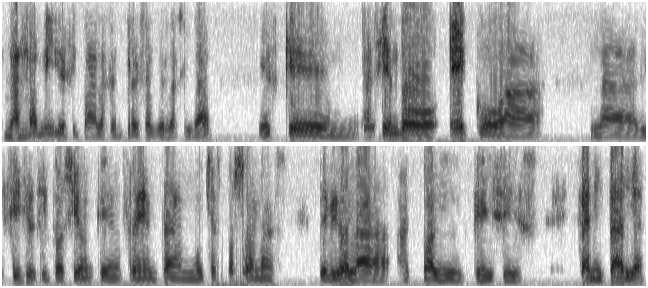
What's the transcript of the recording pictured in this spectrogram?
las familias y para las empresas de la ciudad es que mm, haciendo eco a la difícil situación que enfrentan muchas personas debido a la actual crisis sanitaria,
